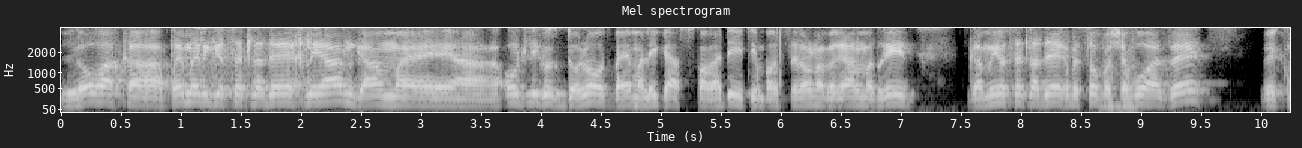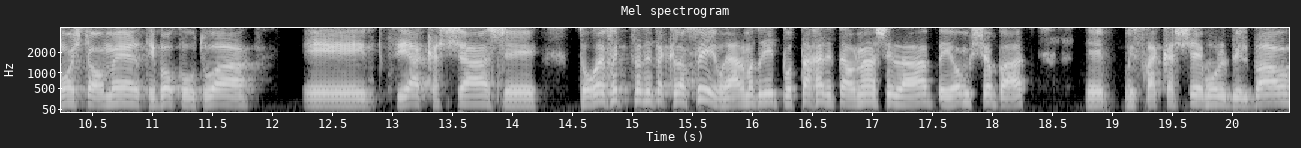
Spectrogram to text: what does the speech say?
לא רק הפרמייר ליג יוצאת לדרך ליאן, גם עוד ליגות גדולות, בהם הליגה הספרדית עם ברצלונה וריאל מדריד, גם היא יוצאת לדרך בסוף נכון. השבוע הזה, וכמו שאתה אומר, טיבו קורטואה עם פציעה קשה שטורפת קצת את הקלפים, ריאל מדריד פותחת את העונה שלה ביום שבת, משחק קשה מול בלבאו, אה,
